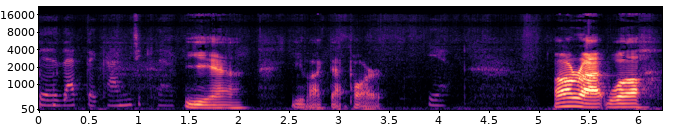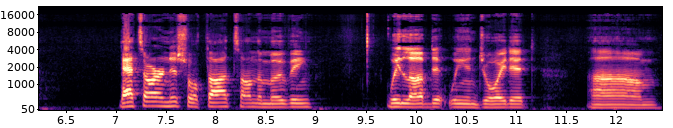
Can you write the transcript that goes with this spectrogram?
yeah, that's the kanji club. Yeah, you like that part. Yeah. All right. Well, that's our initial thoughts on the movie. We loved it. We enjoyed it. Um,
